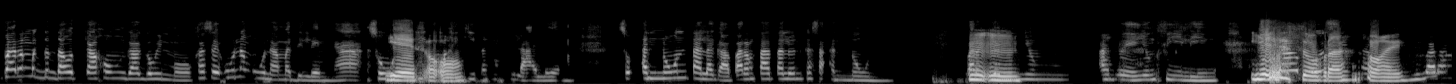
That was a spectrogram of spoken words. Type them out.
parang magda-doubt ka kung gagawin mo. Kasi unang-una, madilim nga. So, Yes, hindi oo. makikita yung ilalim. So, unknown talaga. Parang tatalon ka sa unknown. Parang Mm-mm. ganun yung, ano eh, yung feeling. Yes, Tapos, sobra. Okay. parang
